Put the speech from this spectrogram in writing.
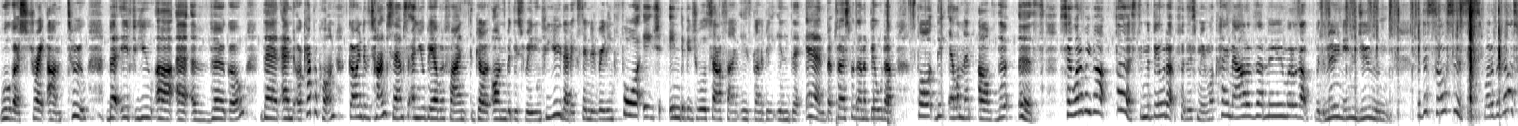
we'll go straight on through. But if you are a, a Virgo, then and or Capricorn, go into the timestamps and you'll be able to find go on with this reading for you. That extended reading for each individual star sign is going to be in the end. But first, we're going to build up for the element of the Earth. So what have we got first in the build up for this moon? What came out of that moon? What have we got with the moon in June? With the solstice, what have we got?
